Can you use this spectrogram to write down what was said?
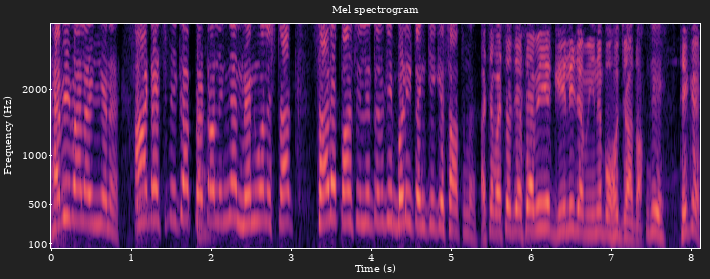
हैवी वाला इंजन है। आठ एचपी का पेट्रोल इंजन मैनुअल स्टार्ट साढ़े पाँच लीटर की बड़ी टंकी के साथ में। अच्छा भाई साहब जैसे अभी ये गीली ज़मीन है बहुत ज़्यादा जी। ठीक है?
